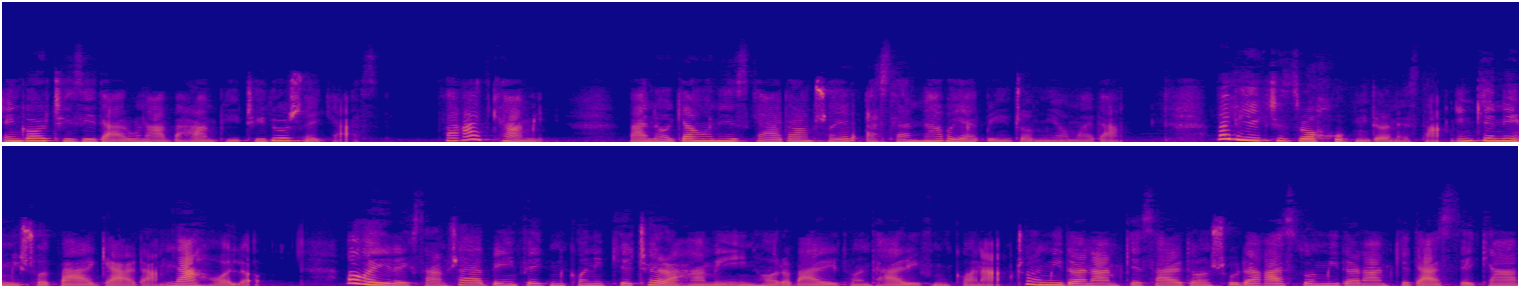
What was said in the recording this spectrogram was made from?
انگار چیزی درونم به هم پیچید و شکست. فقط کمی. و ناگهان حس کردم شاید اصلا نباید به اینجا می آمدم. ولی یک چیز را خوب می دانستم اینکه نمی‌شد برگردم. نه حالا. آقای رکسم شاید به این فکر می‌کنید که چرا همه اینها را برایتان تعریف می‌کنم؟ چون می‌دانم که سرتان شلوغ است و می‌دانم که دست کم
